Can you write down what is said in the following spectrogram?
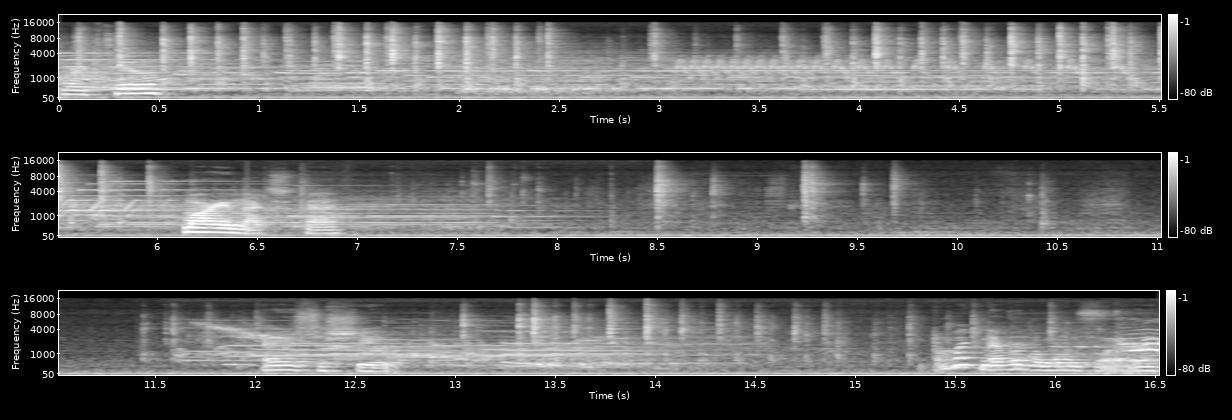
Part two. Mario Mechs, okay. I used to shoot. I'm like never the one player.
